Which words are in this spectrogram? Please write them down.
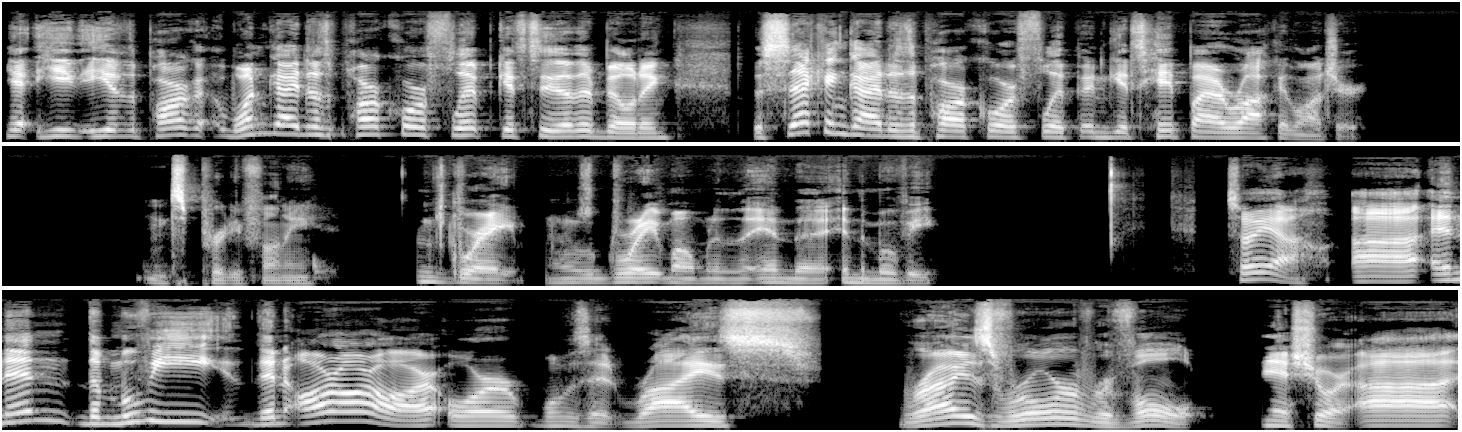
Yeah, he he the park. One guy does a parkour flip, gets to the other building. The second guy does a parkour flip and gets hit by a rocket launcher. It's pretty funny. It was great. It was a great moment in the in the in the movie. So yeah, uh, and then the movie, then RRR or what was it? Rise. Rise, Roar, Revolt. Yeah, sure. Uh,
